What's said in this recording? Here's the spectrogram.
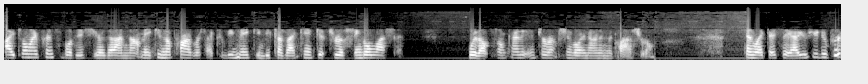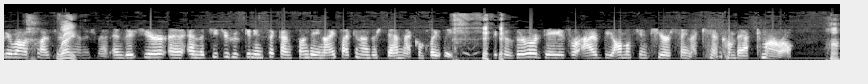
I told my principal this year that I'm not making the progress I could be making because I can't get through a single lesson without some kind of interruption going on in the classroom. And like I say, I usually do pretty well with classroom Right. management. And this year, and, and the teacher who's getting sick on Sunday nights, I can understand that completely because there are days where I'd be almost in tears saying I can't come back tomorrow. Huh.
